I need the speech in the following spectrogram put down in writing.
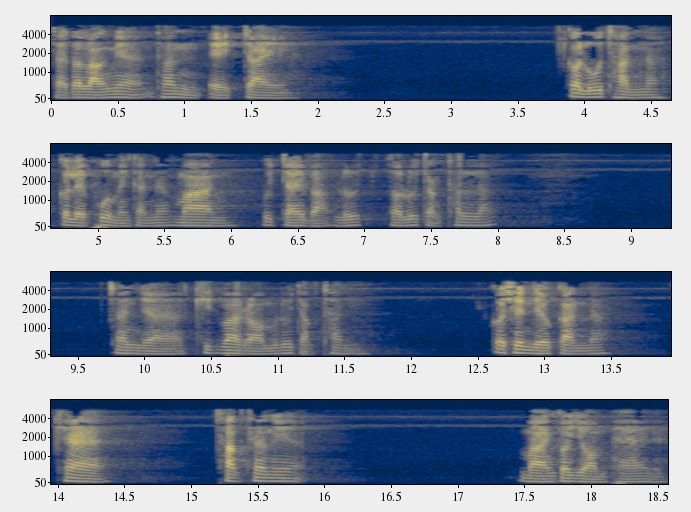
แต่ตอนหลังเนี่ย ท่านเอกใจ ก็รู้ทันนะ ก็เลยพูดเหมือนกันนะ มารผู้ใจบาปรู้เรารู้จักท่านแล้ว ท่านอย่าคิดว่าเราไม่รู้จักท่าน ก็เช่นเดียวกันนะ แค่ทักเท่านี้มารก็ยอมแพ้เลย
